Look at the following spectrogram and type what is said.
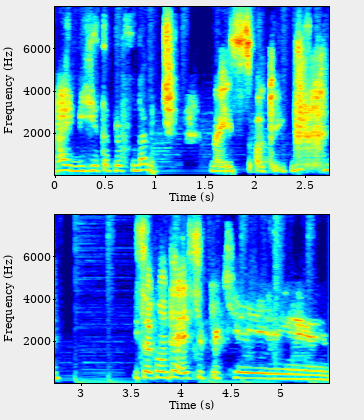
Ai, me irrita profundamente. Mas, ok. Isso acontece porque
